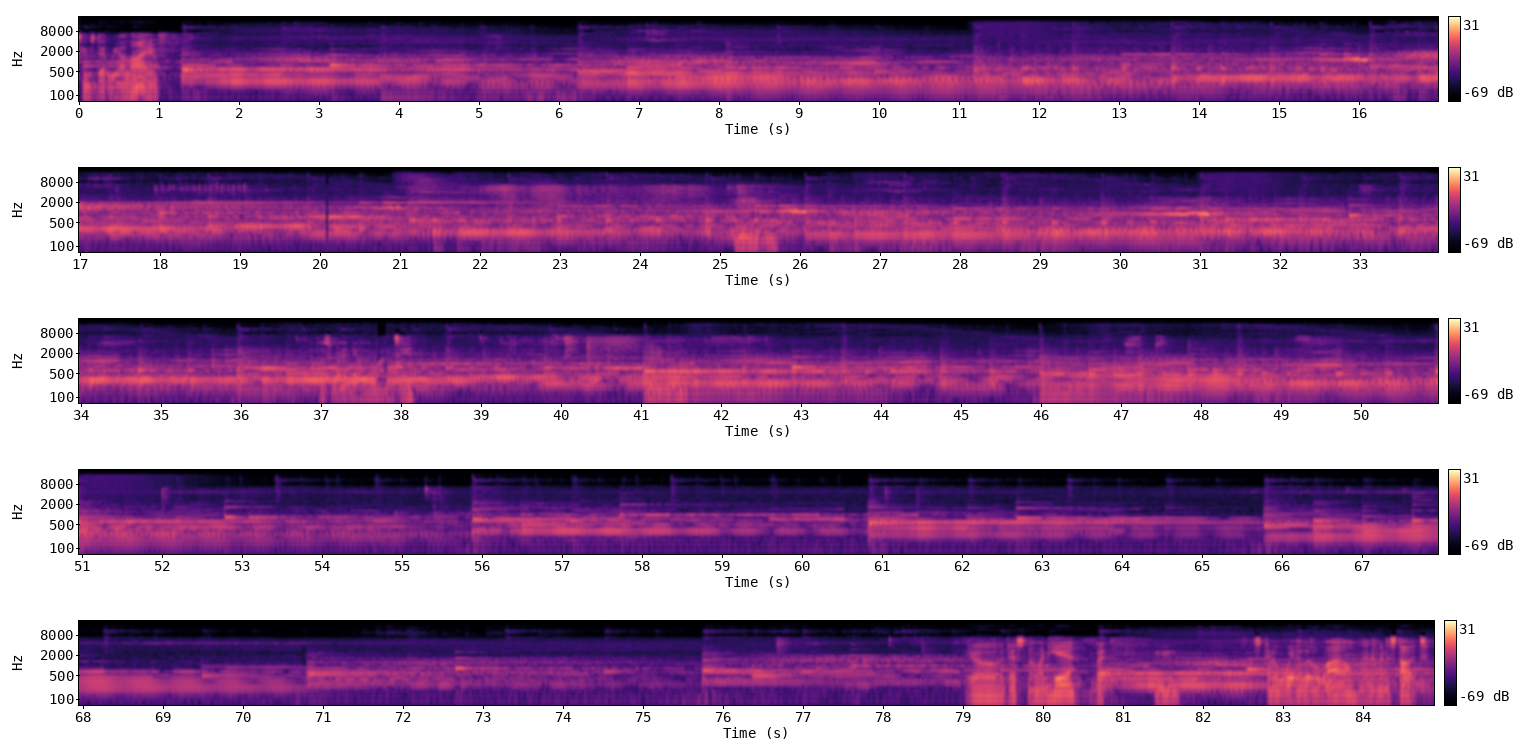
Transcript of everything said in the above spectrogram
Seems that we are live. There's no one here, but hmm, just gonna wait a little while, then I'm gonna start.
